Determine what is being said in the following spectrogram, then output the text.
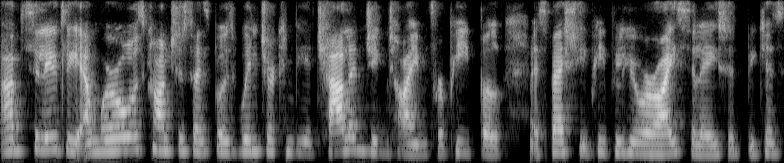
Absolutely. And we're always conscious, I suppose, winter can be a challenging time for people, especially people who are isolated, because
